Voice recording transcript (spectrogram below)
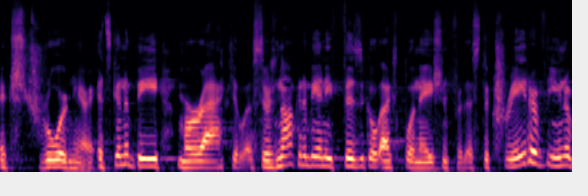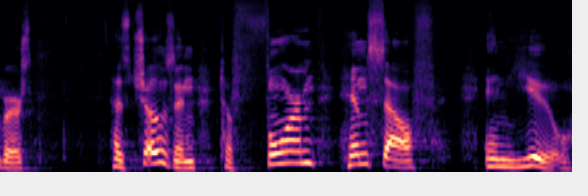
extraordinary. It's going to be miraculous. There's not going to be any physical explanation for this. The creator of the universe has chosen to form himself in you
